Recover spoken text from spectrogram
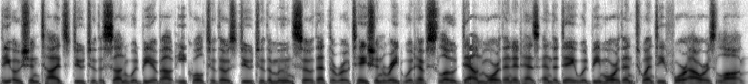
The ocean tides due to the Sun would be about equal to those due to the Moon so that the rotation rate would have slowed down more than it has and the day would be more than 24 hours long.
